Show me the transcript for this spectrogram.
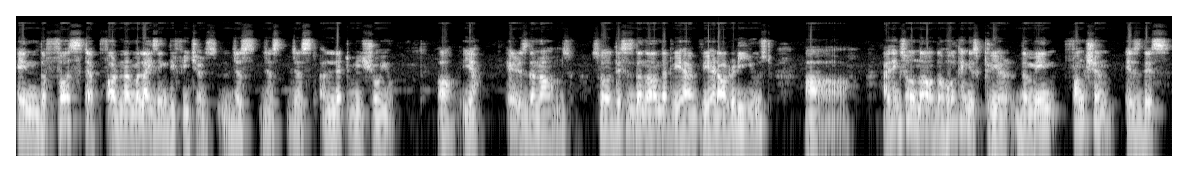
in the first step for normalizing the features. Just just just let me show you. Oh yeah here is the norms. So this is the norm that we have we had already used. Uh, I think so now the whole thing is clear. The main function is this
